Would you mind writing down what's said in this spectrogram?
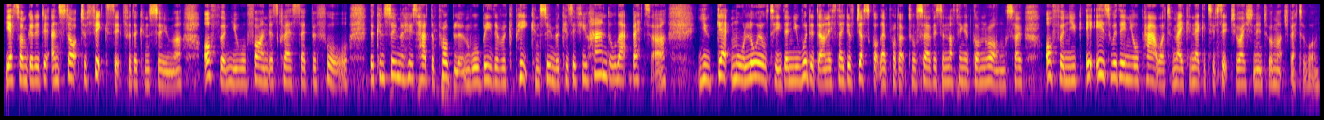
Yes i'm going to do and start to fix it for the consumer often you will find as claire said before the consumer who's had the problem will be the repeat consumer because if you handle that better you get more loyalty than you would have done if they'd have just got their product or service and nothing had gone wrong. So often you, it is within your power to make a negative situation into a much better one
